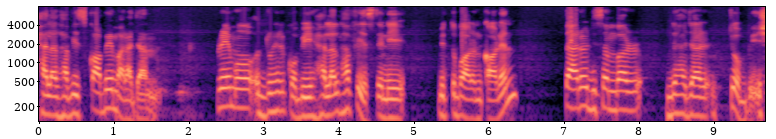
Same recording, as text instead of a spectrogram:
হেলাল হাফিজ কবে মারা যান? প্রেম ও দ্রোহের কবি হেলাল হাফিজ, তিনি মৃত্যুবরণ করেন তেরোই ডিসেম্বর দু হাজার চব্বিশ।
